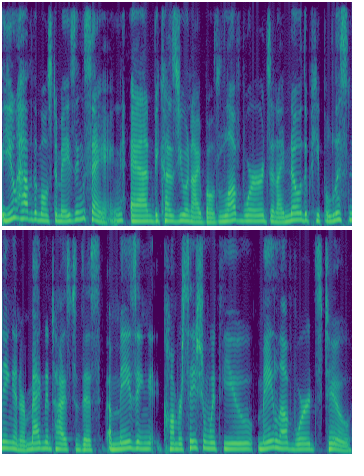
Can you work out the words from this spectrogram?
you have the most amazing saying. And because you and I both love words, and I know the people listening and are magnetized to this amazing conversation with you may love words too.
